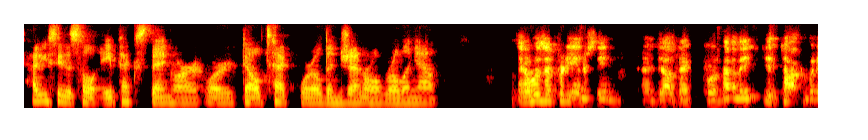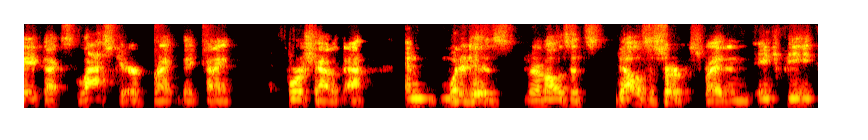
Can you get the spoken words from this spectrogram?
how do you see this whole Apex thing or or Dell Tech world in general rolling out? It was a pretty interesting uh, Dell Tech world. Now they did talk about Apex last year, right? They kind of foreshadowed that. And what it is, Maribel, is it's Dell as a service, right? And HP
